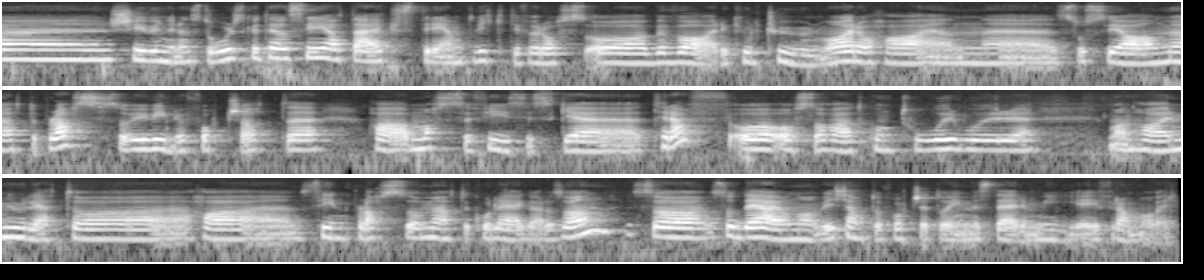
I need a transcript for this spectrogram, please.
eh, skyve under en stol skulle til å si, at det er ekstremt viktig for oss å bevare kulturen vår og ha en eh, sosial møteplass. Så vi vil jo fortsatt eh, ha masse fysiske treff, og også ha et kontor hvor man har mulighet til å ha sin plass og møte kollegaer og sånn. Så, så det er jo noe vi kommer til å fortsette å investere mye i framover.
